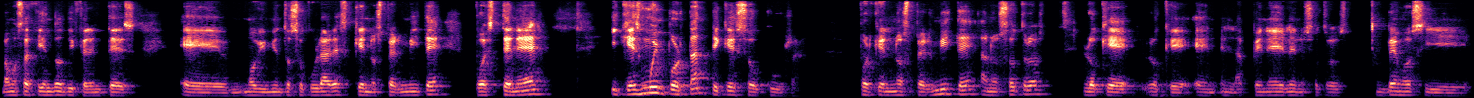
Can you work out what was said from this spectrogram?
vamos haciendo diferentes eh, movimientos oculares que nos permite pues tener y que es muy importante que eso ocurra porque nos permite a nosotros lo que, lo que en, la PNL nosotros vemos y,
